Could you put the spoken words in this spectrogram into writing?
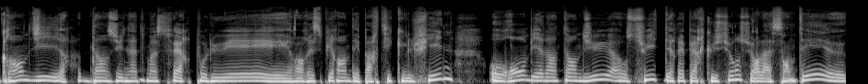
grandir dans une atmosphère polluée et en respirant des particules fines auront bien entendu ensuite des répercussions sur la santé euh,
